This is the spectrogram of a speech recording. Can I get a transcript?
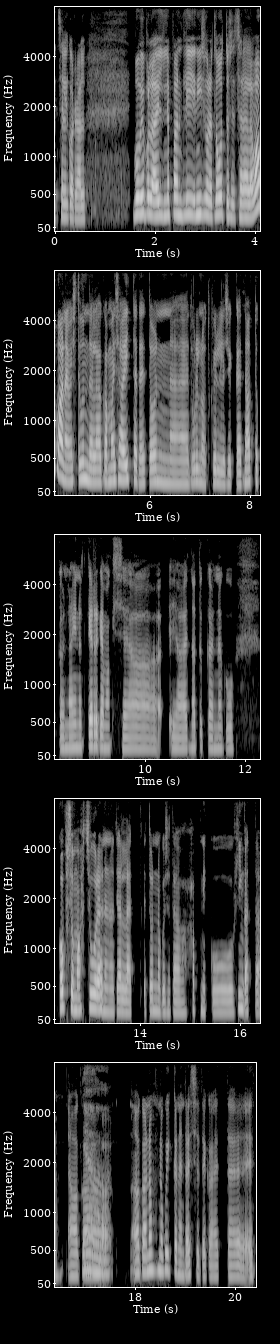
et sel korral ma võib-olla olin pannud nii, nii suured lootused sellele vabanemistundele, aga ma ei saa eitada, et on tulnud küll sihuke, et natuke on läinud kergemaks ja, ja et natuke on nagu kopsumaht suurenenud jälle, et, et on nagu seda hapnikku hingata, aga yeah aga noh, nagu ikka nende asjadega, et, et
